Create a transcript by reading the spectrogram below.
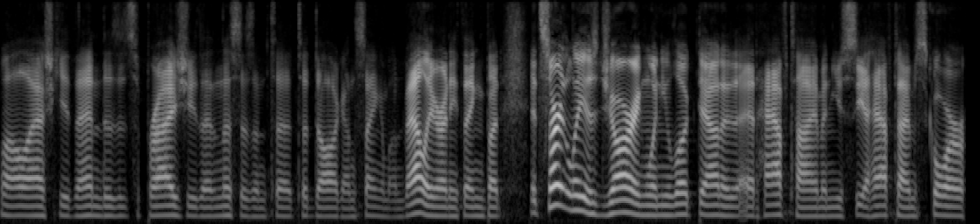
Well, I'll ask you then, does it surprise you then? This isn't to, to dog on Sangamon Valley or anything, but it certainly is jarring when you look down at, at halftime and you see a halftime score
